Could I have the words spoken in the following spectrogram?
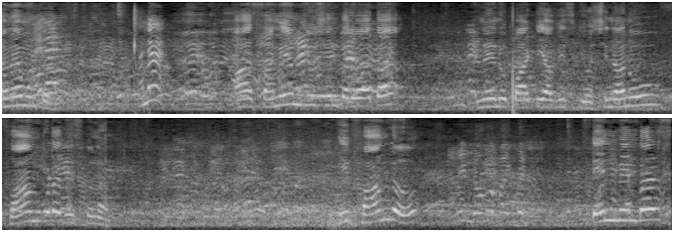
సమయం ఉంటుంది. ఆ సమయం చూసిన తర్వాత నేను పార్టీ ఆఫీస్కి వచ్చినాను ఫామ్ కూడా తీసుకున్నాను. ఈ ఫామ్లో ten members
